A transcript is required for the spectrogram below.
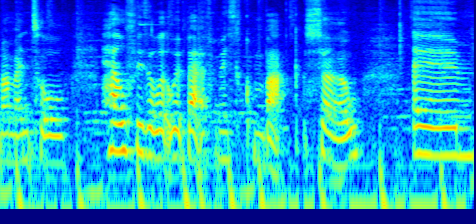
my mental health is a little bit better for me to come back. So, um,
